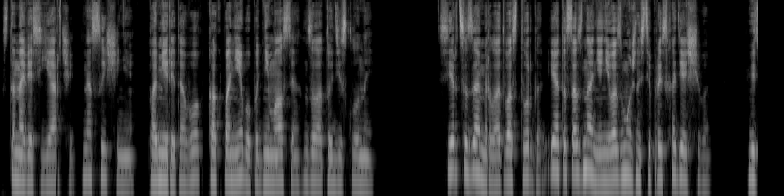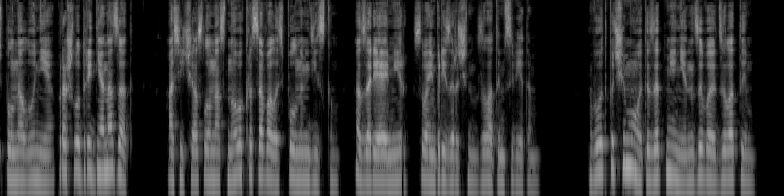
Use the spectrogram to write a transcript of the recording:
становясь ярче насыщеннее по мере того, как по небу поднимался золотой диск луны. Сердце замерло от восторга и от осознания невозможности происходящего. Ведь полнолуние прошло три дня назад, а сейчас луна снова красовалась полным диском, озаряя мир своим призрачным золотым светом. Вот почему это затмение называют золотым.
